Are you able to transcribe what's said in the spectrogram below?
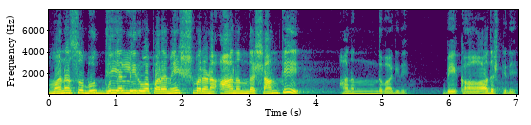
ಮನಸ್ಸು ಬುದ್ಧಿಯಲ್ಲಿರುವ ಪರಮೇಶ್ವರನ ಆನಂದ ಶಾಂತಿ ಆನಂದವಾಗಿದೆ. ಬೇಕಾದಷ್ಟಿದೆ.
